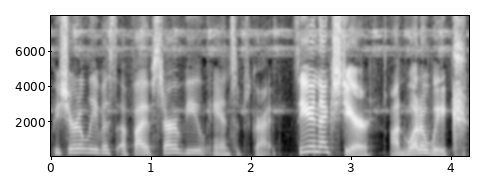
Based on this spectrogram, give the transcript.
Be sure to leave us a five star review and subscribe. See you next year on What a Week.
